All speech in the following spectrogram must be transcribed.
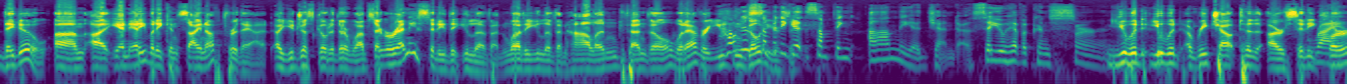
they do. Um, uh, and anybody can sign up for that. Uh, you just go to their website or any city that you live in, whether you live in Holland, Fenville, whatever. You How can go somebody to your get something on the agenda? So you have a concern. You would you would uh, reach out to our city Ryan. clerk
